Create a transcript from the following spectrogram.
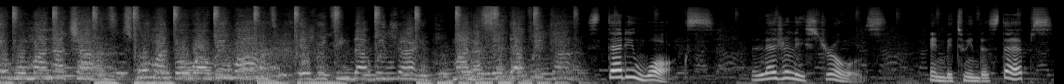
the woman a chance. Woman for what we want. Everything that we try, man, I said that we can. Steady walks, leisurely strolls. In between the steps,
